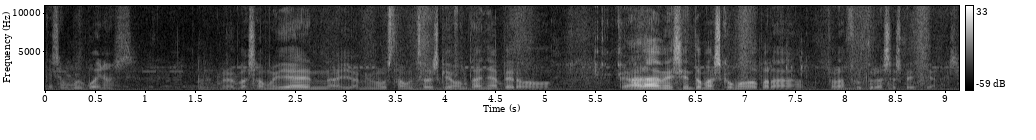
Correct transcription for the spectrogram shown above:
que son muy buenos. Me lo he pasado muy bien, a mí me gusta mucho el esquí de montaña, pero, pero ahora me siento más cómodo para, para futuras expediciones.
